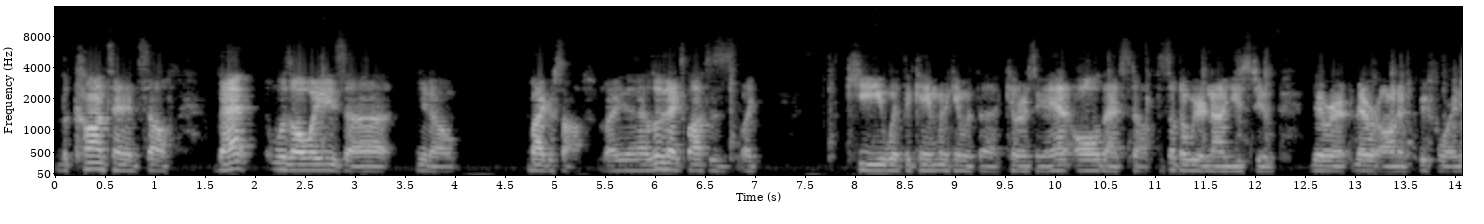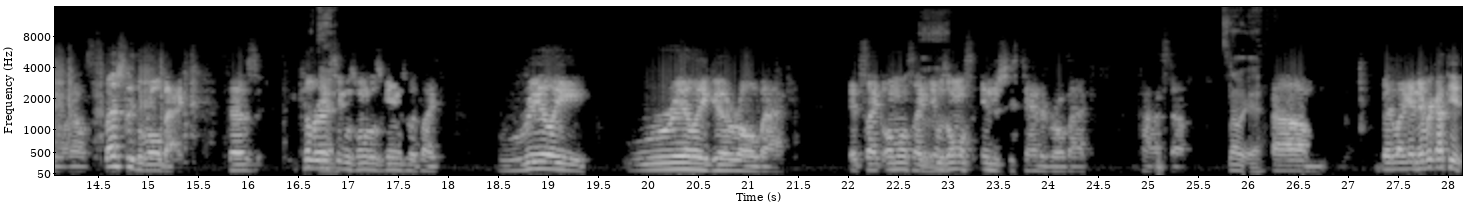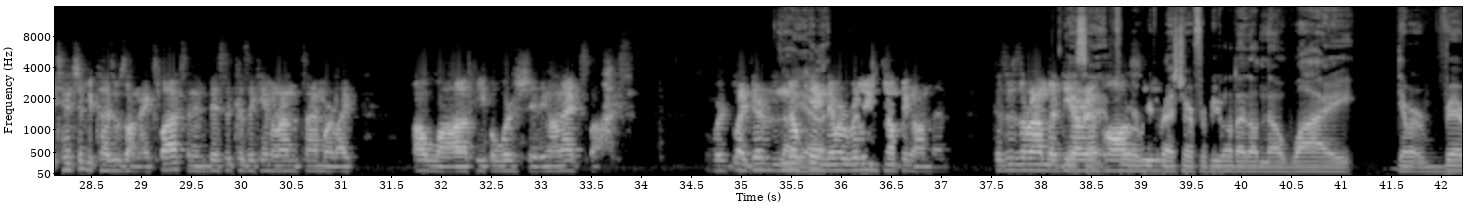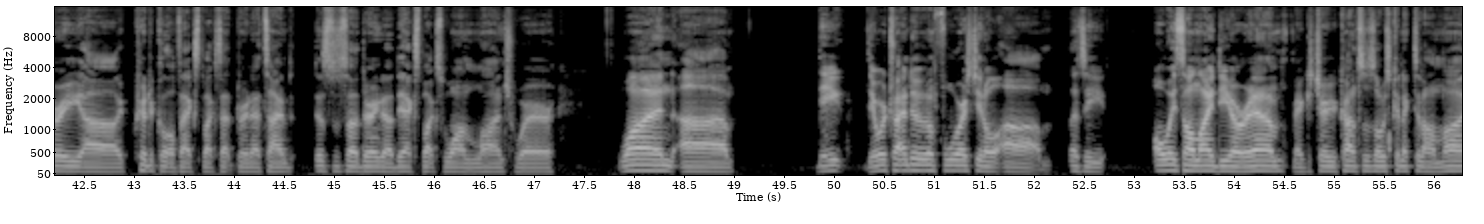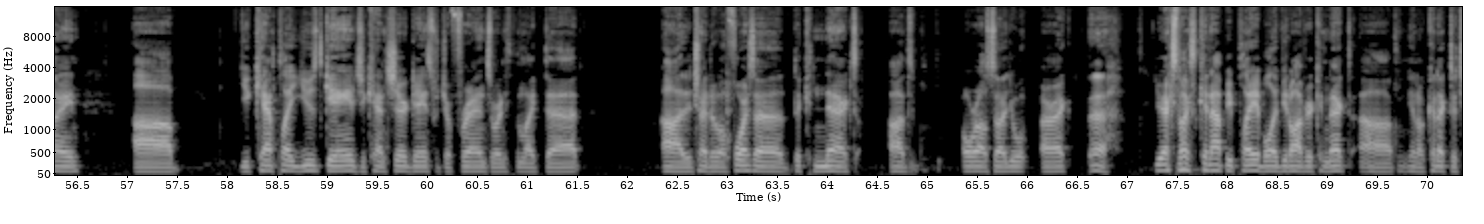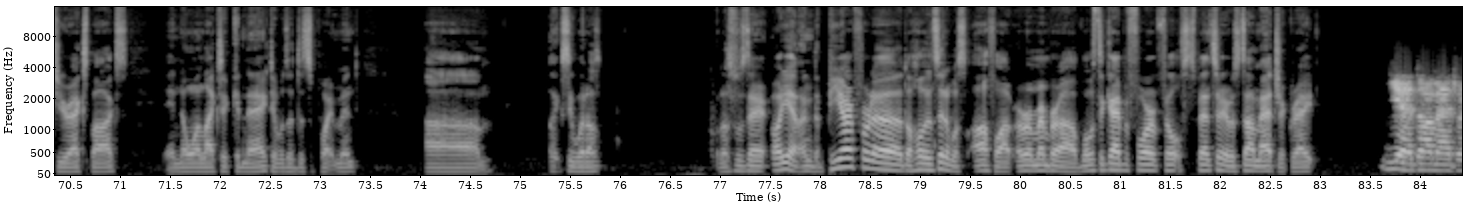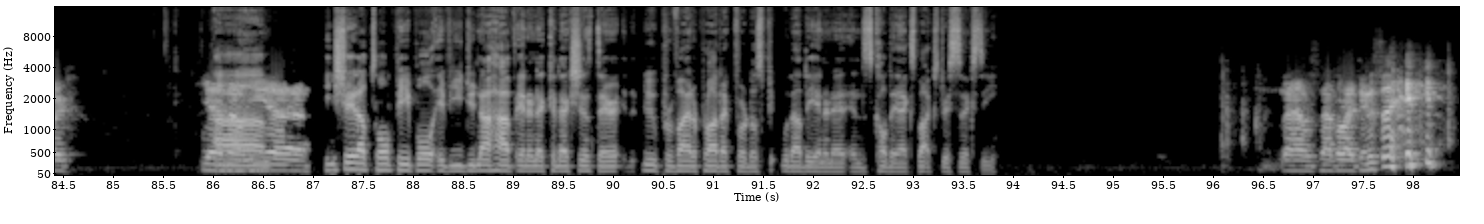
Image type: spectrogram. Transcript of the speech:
the content itself. That was always, uh, you know, Microsoft, right? And I was looking at Xbox's like key with the game when it came with the Killer Instinct. They had all that stuff, the stuff that we are now used to. They were they were on it before anyone else, especially the rollback, because Killer Yeah. Instinct was one of those games with like really, really good rollback. It's like almost like it was almost industry standard rollback kind of stuff. Oh yeah. Um, but like it never got the attention because it was on Xbox, and then basically because it came around the time where like a lot of people were shitting on Xbox. We're like, there's no Oh, yeah. kidding, they were really jumping on them because it was around the DRM Yeah, so for a refresher for people that don't know why they were very uh, critical of Xbox at, during that time. This was uh, during the, the Xbox One launch, where one uh, they they were trying to enforce, you know, um, let's see, always online DRM, making sure your console is always connected online. Uh, you can't play used games, you can't share games with your friends or anything like that. Uh, they tried to enforce uh, the Kinect, uh, or else uh, you are uh, your Xbox cannot be playable if you don't have your Kinect, uh, you know, connected to your Xbox, and no one likes to connect. It was a disappointment. Um, like, see what else. What else was there? Oh yeah, and the PR for the the whole incident was awful. I remember uh, what was the guy before Phil Spencer? It was Don Mattrick, right? Yeah, Don Magic. Yeah, no, he, Um, uh, He straight up told people if you do not have internet connections, they do provide a product for those people without the internet, and it's called the Xbox 360. that was not the right thing to say.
